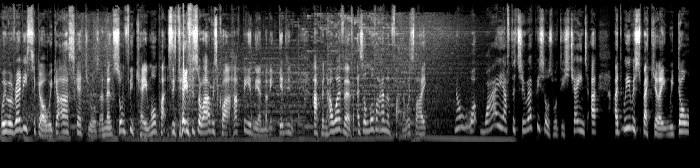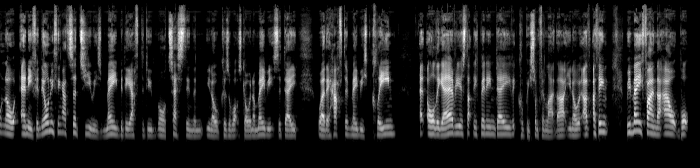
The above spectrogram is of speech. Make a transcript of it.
we were ready to go. We got our schedules, and then something came up, actually, Dave. So I was quite happy in the end that it didn't happen. However, as a Love Island fan, I was like, no, what? Why after two episodes would this change? I, I, we were speculating. We don't know anything. The only thing I'd said to you is maybe they have to do more testing than you know because of what's going on. Maybe it's a day where they have to maybe clean at all the areas that they've been in, Dave. It could be something like that. You know, I, I think we may find that out, but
